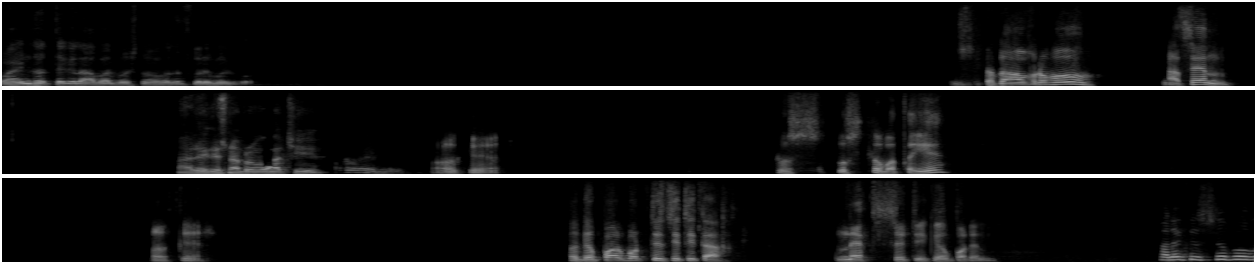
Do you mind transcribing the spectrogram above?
পয়েন্ট ধরতে গেলে আবার প্রশ্ন অবদান করে বলব। চৈতন্য প্রভু আছেন हरे कृष्णा प्रभु आची ओके कुछ कुछ तो बताइए ওকে ওকে পরবর্তী চিঠিটা নেক্সট চিঠি কেউ পড়েন হরে কৃষ্ণ প্রভু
